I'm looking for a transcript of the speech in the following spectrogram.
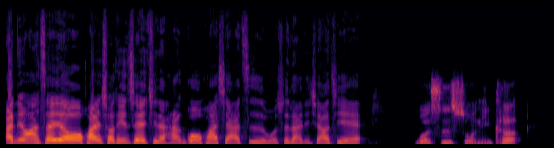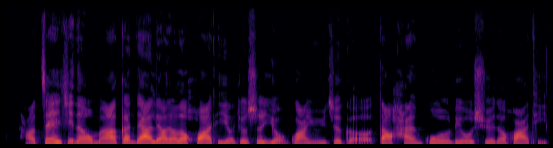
안녕하세요，欢迎收听这一集的韩国话匣子，我是兰妮小姐，我是索尼克。 好，这一集呢，我们要跟大家聊聊的话题有就是有关于这个到韩国留学的话题。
